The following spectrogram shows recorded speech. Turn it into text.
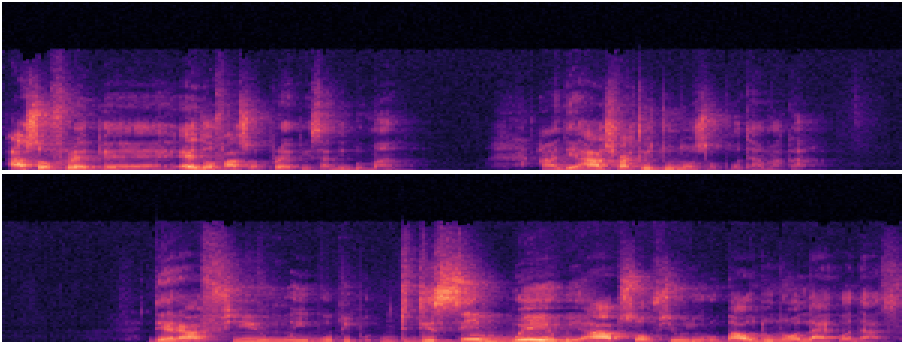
House of Rep, uh, head of of Rep is an Igbo man. And the House factory do not support Amaka. There are few Igbo people, the same way we have some few Yoruba who do not like others.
